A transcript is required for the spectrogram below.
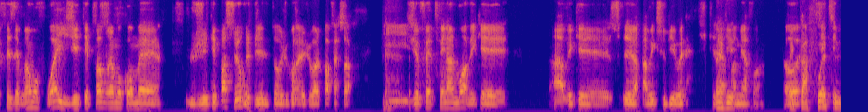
faisait vraiment froid et j'étais pas vraiment comme, euh, j'étais pas sûr, je je vais pas faire ça. J'ai fait finalement avec, euh, avec, euh, euh, avec Sudi, ouais. C'était la première fois. Ouais, parfois, tu,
